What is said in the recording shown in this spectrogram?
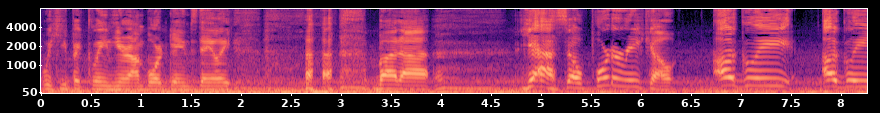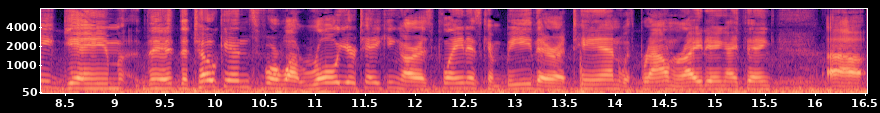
We keep it clean here on board games daily. But uh, yeah so puerto rico ugly, ugly game. The the tokens for what role you're taking are as plain as can be. They're a tan with brown writing, I think. Uh,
